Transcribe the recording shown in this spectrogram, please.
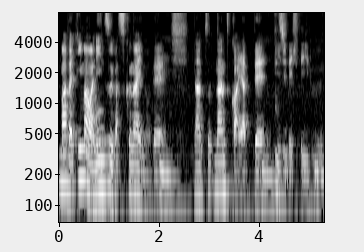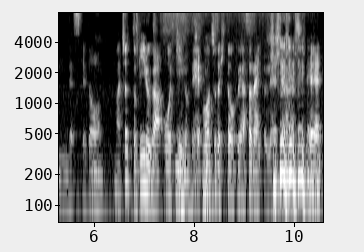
まだ今は人数が少ないので、うん。なんと、なんとかやってうん。維持できているんですけど、うん。まあちょっとビルが大きいので、うん。もうちょっと人を増やさないとねって話で、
